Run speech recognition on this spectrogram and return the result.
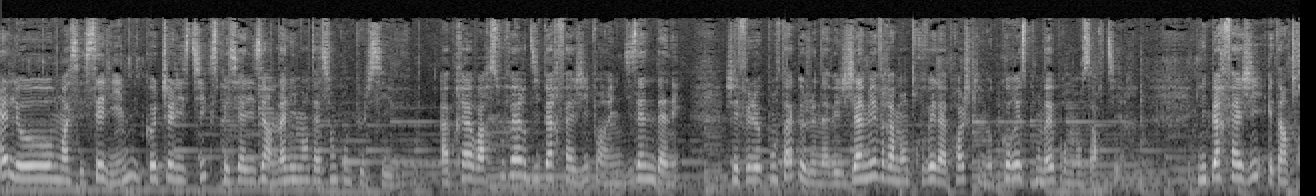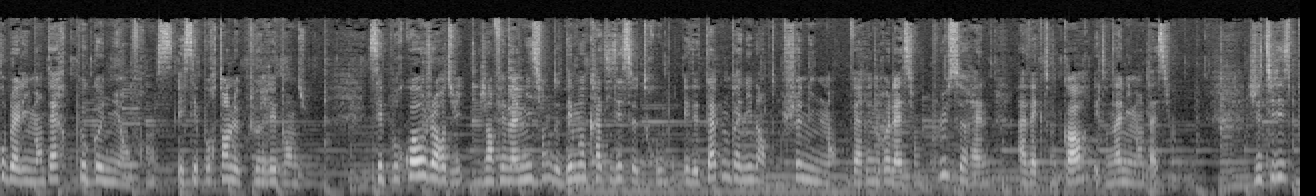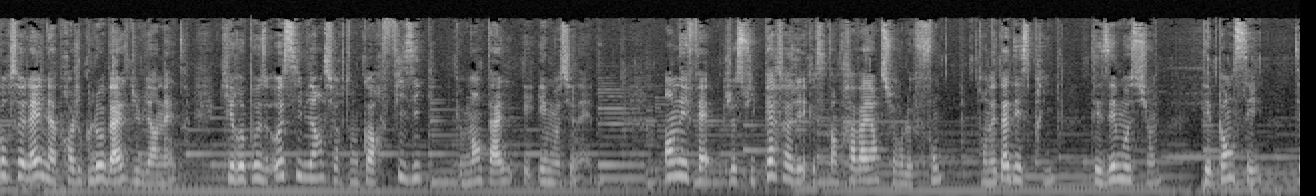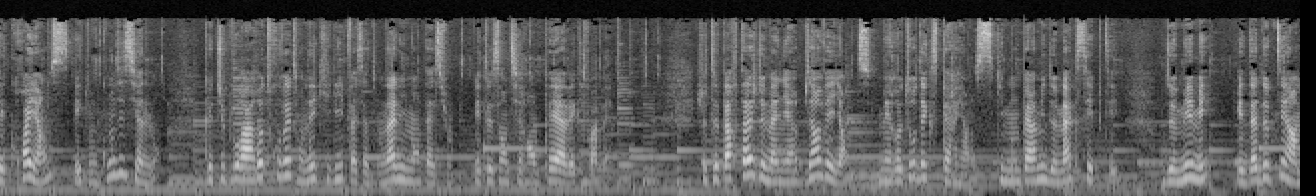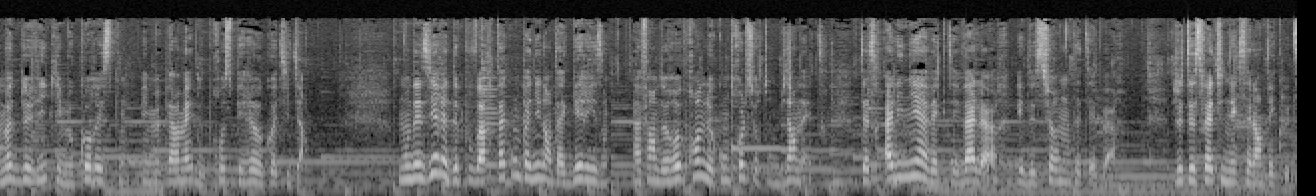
Hello, moi c'est Céline, coach holistique spécialisée en alimentation compulsive. Après avoir souffert d'hyperphagie pendant une dizaine d'années, j'ai fait le constat que je n'avais jamais vraiment trouvé l'approche qui me correspondait pour m'en sortir. L'hyperphagie est un trouble alimentaire peu connu en France et c'est pourtant le plus répandu. C'est pourquoi aujourd'hui, j'en fais ma mission de démocratiser ce trouble et de t'accompagner dans ton cheminement vers une relation plus sereine avec ton corps et ton alimentation. J'utilise pour cela une approche globale du bien-être qui repose aussi bien sur ton corps physique que mental et émotionnel. En effet, je suis persuadée que c'est en travaillant sur le fond, ton état d'esprit, tes émotions, tes pensées, tes croyances et ton conditionnement que tu pourras retrouver ton équilibre face à ton alimentation et te sentir en paix avec toi-même. Je te partage de manière bienveillante mes retours d'expérience qui m'ont permis de m'accepter, de m'aimer et d'adopter un mode de vie qui me correspond et me permet de prospérer au quotidien. Mon désir est de pouvoir t'accompagner dans ta guérison afin de reprendre le contrôle sur ton bien-être, d'être aligné avec tes valeurs et de surmonter tes peurs. Je te souhaite une excellente écoute.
